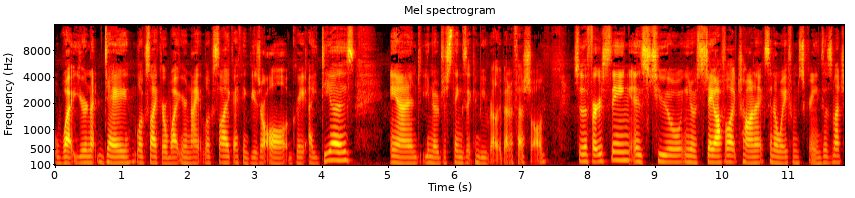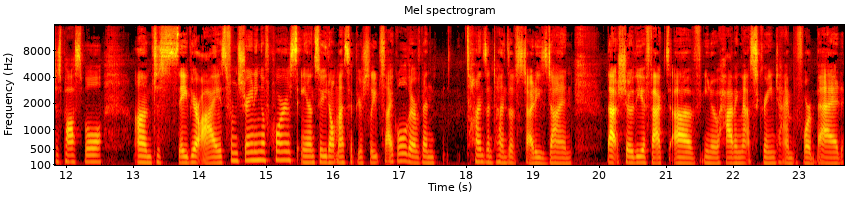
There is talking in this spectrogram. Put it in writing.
what your day looks like or what your night looks like. I think these are all great ideas and, you know, just things that can be really beneficial. So the first thing is to, you know, stay off electronics and away from screens as much as possible. Um, to save your eyes from straining, of course, and so you don't mess up your sleep cycle. There have been tons and tons of studies done that show the effect of, you know, having that screen time before bed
